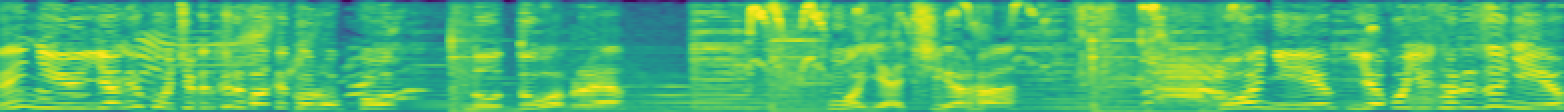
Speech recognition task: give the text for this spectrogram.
Е, ні, я не хочу відкривати коробку. Ну, добре. Моя черга. О, ні, я боюсь гризунів.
